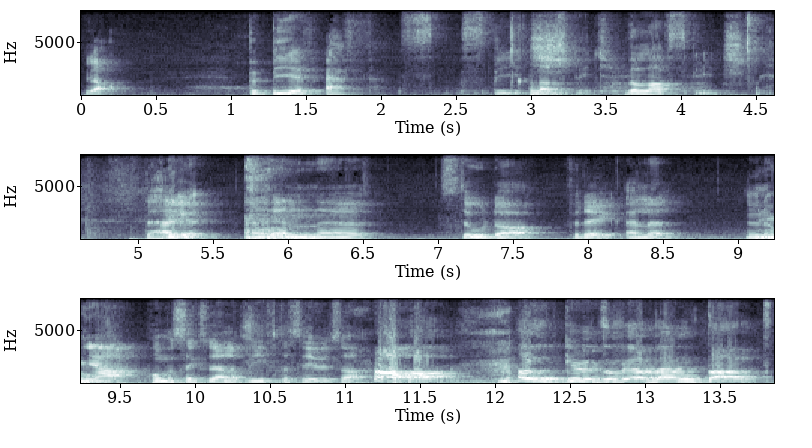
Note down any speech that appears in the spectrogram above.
Ja. The BFF speech. Love speech. The love speech. Det här är en eh, stor dag för dig, eller? Nu när Nja. homosexuella får gifta sig i USA. alltså gud som vi har väntat.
